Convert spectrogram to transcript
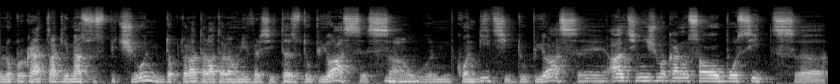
lucruri care atrag imediat suspiciuni, doctorate luate la universități dubioase sau mm-hmm. în condiții dubioase, alții nici măcar nu s-au obosit să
